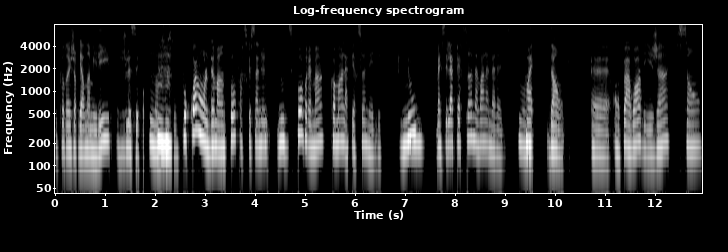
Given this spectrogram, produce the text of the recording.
Il faudrait que je regarde dans mes livres. Je le sais pas. Non, Mhm. ça. Pourquoi on le demande pas? Parce que ça ne nous dit pas vraiment comment la personne elle est. Puis nous, Mm. ben, c'est la personne avant la maladie. Ouais. Donc, euh, on peut avoir des gens qui sont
